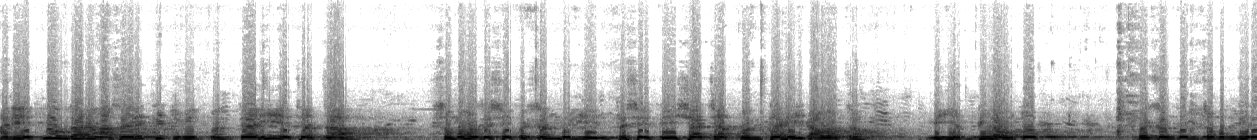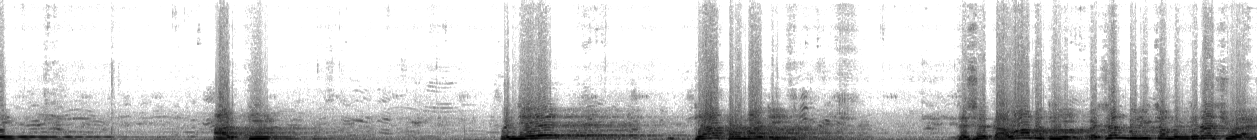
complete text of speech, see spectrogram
आणि एकमेव उदाहरण असं आहे की तुम्ही कोणत्याही याच्यात जा. समोर जसे भजन बोली येईल तसे देशाच्या कोणत्याही गावात जा. मी एम पीला होतो. भजन बोलीचं मंदिर आहे. आरती. म्हणजे त्याप्रमाणे जसं गावामध्ये गजन बोलीच्या मंदिराशिवाय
